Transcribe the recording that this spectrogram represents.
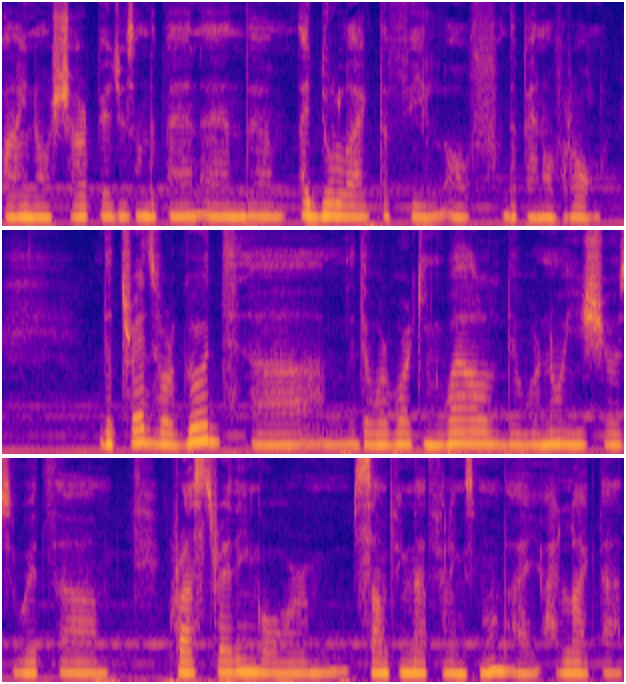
find no sharp edges on the pen and um, I do like the feel of the pen overall. The threads were good, uh, they were working well, there were no issues with um, cross threading or something not feeling smooth. I, I like that.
